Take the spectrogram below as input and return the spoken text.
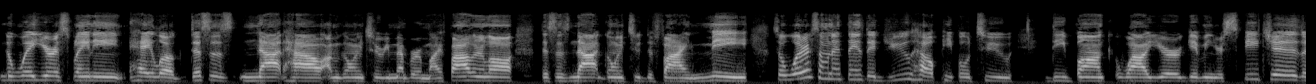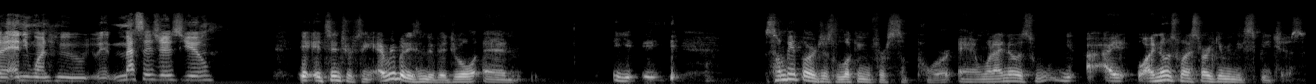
The way you're explaining, hey, look, this is not how I'm going to remember my father-in-law. This is not going to define me. So, what are some of the things that you help people to debunk while you're giving your speeches, or anyone who eh, messages you? It's interesting. Everybody's individual, and some people are just looking for support. And what I notice, I I noticed when I started giving these speeches,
